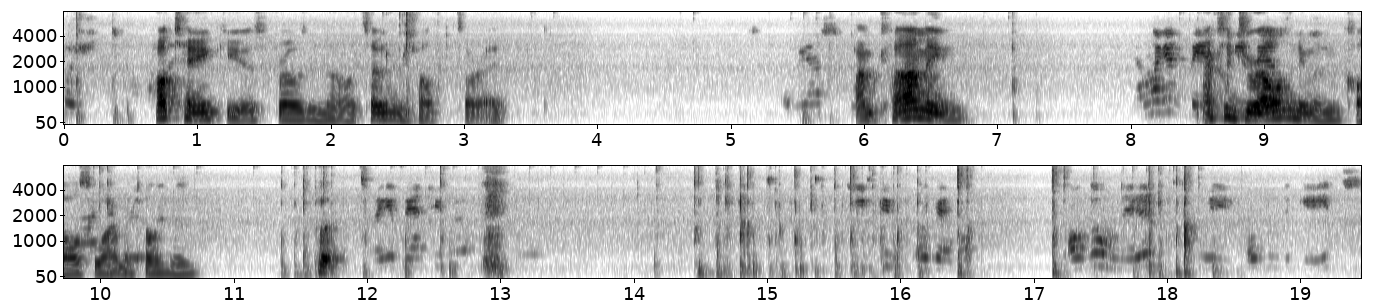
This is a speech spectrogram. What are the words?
Push. How tanky is frozen mallet? 700 health, it's alright. Are we gonna split? I'm coming. I'm gonna get Actually, Jarrell isn't even in the call, so why am I telling him? But Can I get Banshee now? You can- Okay, I'll go mid. We open the gates.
